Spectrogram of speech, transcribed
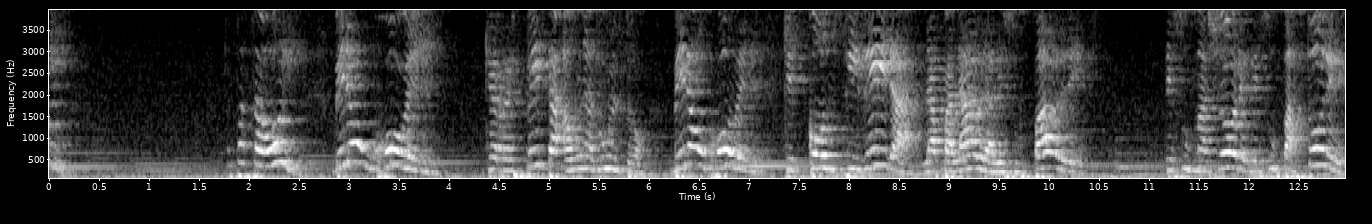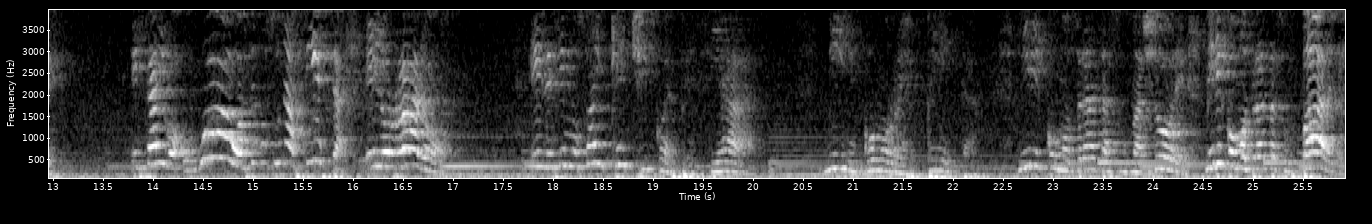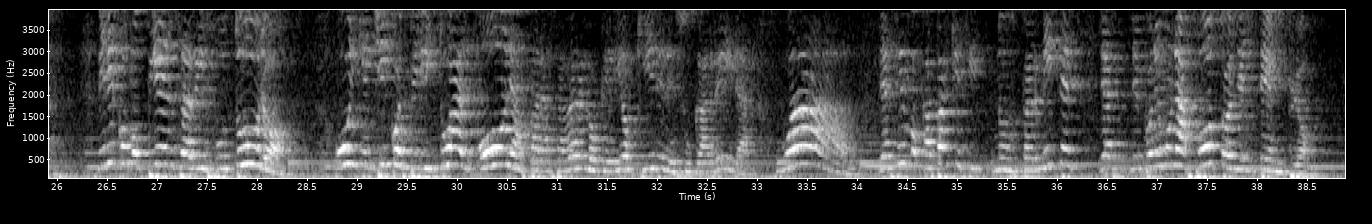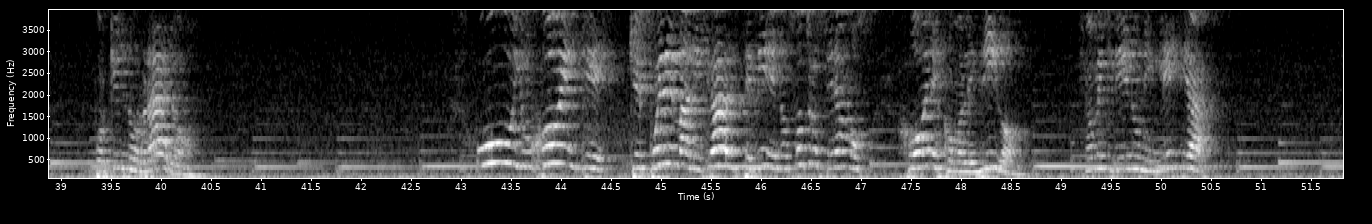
¿Qué pasa hoy? Ver a un joven que respeta a un adulto, ver a un joven que considera la palabra de sus padres, de sus mayores, de sus pastores, es algo, wow, hacemos una fiesta, es lo raro. Y decimos, ay, qué chico especial. Miren cómo respeta, miren cómo trata a sus mayores, miren cómo trata a sus padres, miren cómo piensa del futuro. Uy, qué chico espiritual, ora para saber lo que Dios quiere de su carrera. ¡Wow! Le hacemos, capaz que si nos permiten, le, ponemos una foto en el templo, porque es lo raro. Uy, un joven que, que puede manejarse. Mire, nosotros éramos jóvenes, como les digo. Yo me crié en una iglesia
